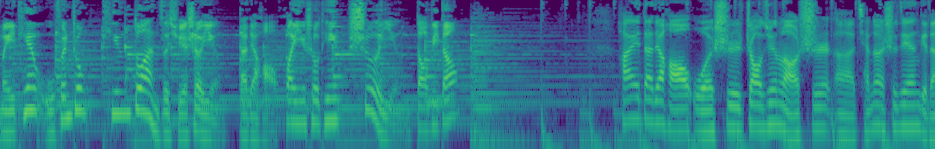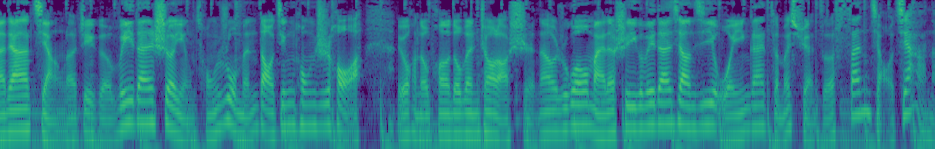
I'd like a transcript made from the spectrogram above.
每天五分钟听段子学摄影。大家好，欢迎收听《摄影刀逼刀》。嗨，大家好，我是赵军老师啊。前段时间给大家讲了这个微单摄影从入门到精通之后啊，有很多朋友都问赵老师，那如果我买的是一个微单相机，我应该怎么选择三脚架呢？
